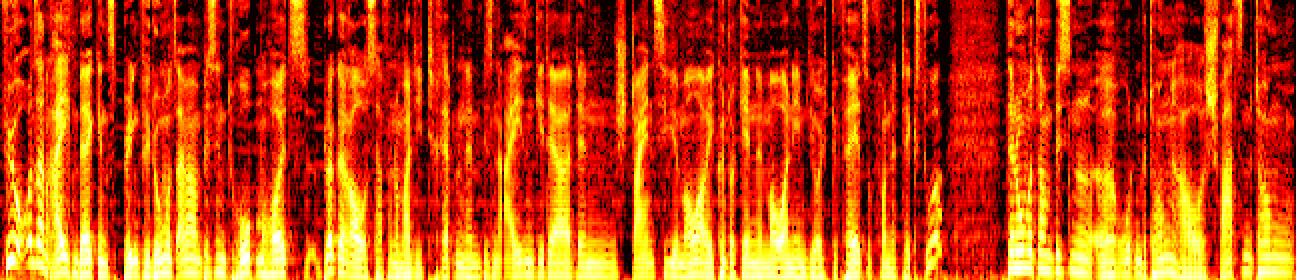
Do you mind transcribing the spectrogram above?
Für unseren Reifenberg in Springfield holen wir uns einmal ein bisschen Tropenholzblöcke raus. Davon nochmal die Treppen. Denn ein bisschen Eisen geht ja, denn steinzige Mauer. Aber ihr könnt doch gerne eine Mauer nehmen, die euch gefällt, so von der Textur. Dann holen wir uns noch ein bisschen äh, roten Beton raus. Schwarzen Beton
